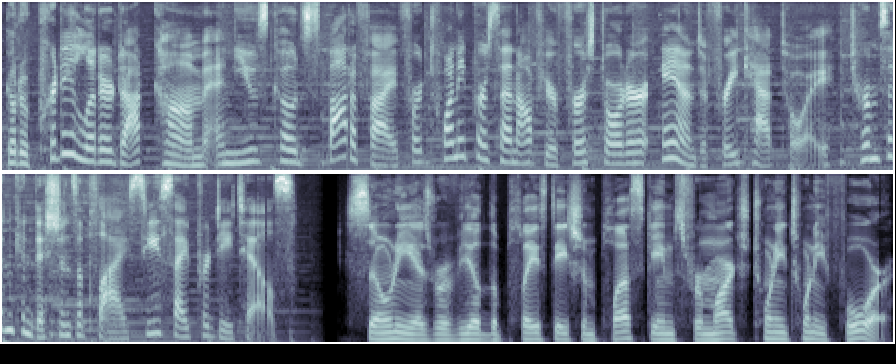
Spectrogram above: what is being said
Go to prettylitter.com and use code SPOTIFY for 20% off your first order and a free cat toy. Terms and conditions apply. See site for details. Sony has revealed the PlayStation Plus games for March 2024.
